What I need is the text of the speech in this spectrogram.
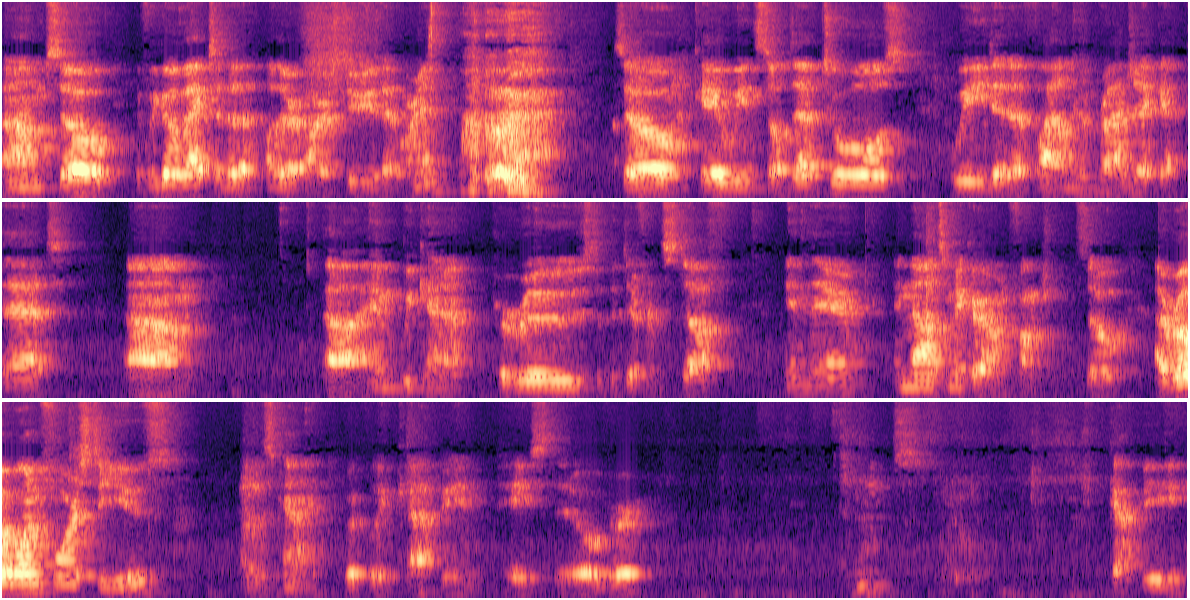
Um, so if we go back to the other RStudio that we're in. So, okay, we installed DevTools, we did a file new project, got that, um, uh, and we kind of perused the different stuff in there, and now let's make our own function. So I wrote one for us to use. I'll just kind of quickly copy and paste it over. Copy,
